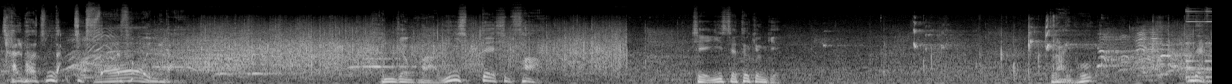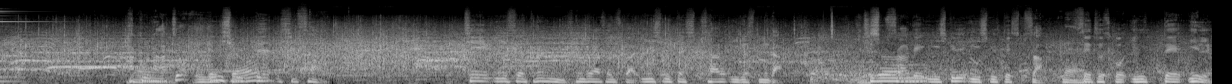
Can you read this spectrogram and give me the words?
잘 받아칩니다. 직선 네. 선보입니다. 현정화 20대 14 제2세트 경기 드라이브 네 밖으로 나갔죠? 이겼죠. 21대 14 제2세트는 현정화 선수가 21대 14로 이겼습니다. 지금 14대 21, 21대 14. 네. 세트 스코어 1대 1.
